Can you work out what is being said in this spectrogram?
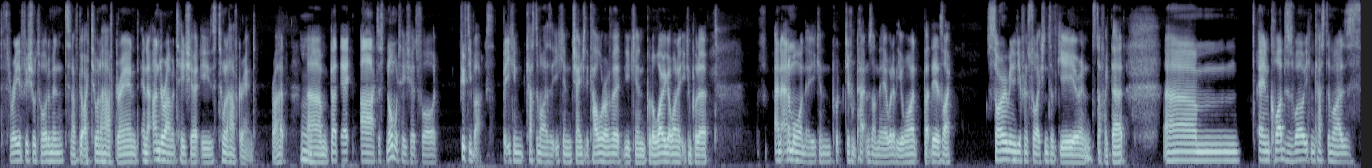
three official tournaments, and I've got like two and a half grand, and an Under Armour T-shirt is two and a half grand, right? Mm. Um, but they are just normal T-shirts for fifty bucks. But you can customize it. You can change the color of it. You can put a logo on it. You can put a an animal on there. You can put different patterns on there, whatever you want. But there's like so many different selections of gear and stuff like that. Um, and clubs as well. You can customize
